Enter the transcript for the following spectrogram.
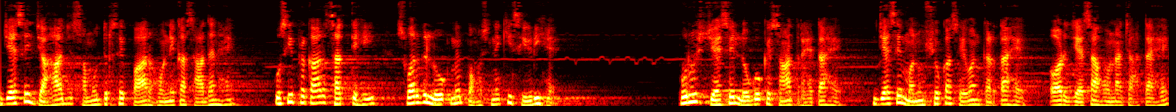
जैसे जहाज़ समुद्र से पार होने का साधन है, उसी प्रकार सत्य ही स्वर्ग लोक में पहुँचने की सीढ़ी है। पुरुष जैसे लोगों के साथ रहता है, जैसे मनुष्यों का सेवन करता है और जैसा होना चाहता है,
